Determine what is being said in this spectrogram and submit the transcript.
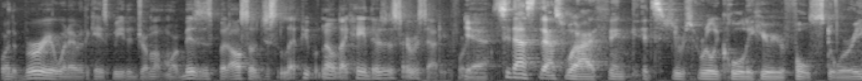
or the brewery or whatever the case be to drum up more business, but also just to let people know, like, hey, there's a service out here for you. Yeah. See, that's that's what I think. It's just really cool to hear your full story.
